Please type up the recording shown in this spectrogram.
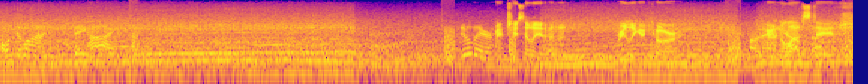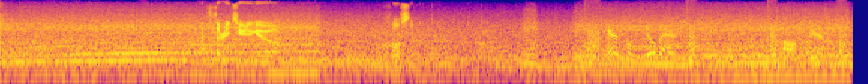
Hold your line. Stay high. Still there. Man, Chase Elliott has a really good car there here in the last outside. stage. 32 to go. Full set. Careful, still there. All clear.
